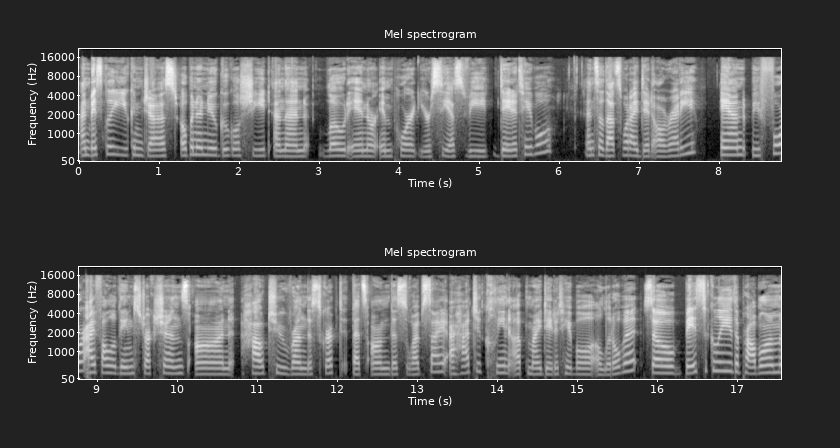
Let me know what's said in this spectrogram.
And basically you can just open a new Google Sheet and then load in or import your CSV data table. And so that's what I did already. And before I followed the instructions on how to run the script that's on this website, I had to clean up my data table a little bit. So basically the problem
